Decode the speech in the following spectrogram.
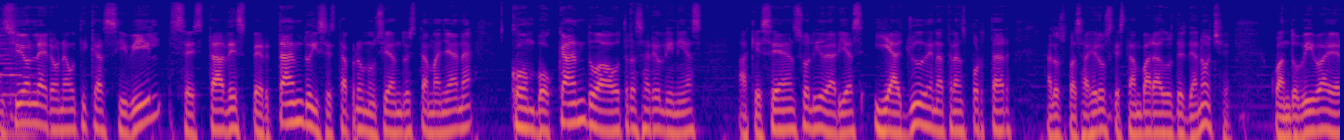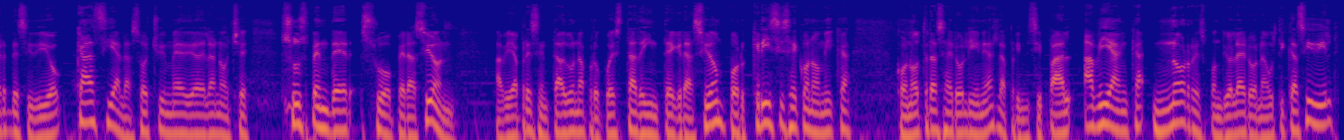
La aeronáutica civil se está despertando y se está pronunciando esta mañana, convocando a otras aerolíneas a que sean solidarias y ayuden a transportar a los pasajeros que están varados desde anoche, cuando Viva Air decidió casi a las ocho y media de la noche suspender su operación. Había presentado una propuesta de integración por crisis económica con otras aerolíneas. La principal, Avianca, no respondió la aeronáutica civil,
